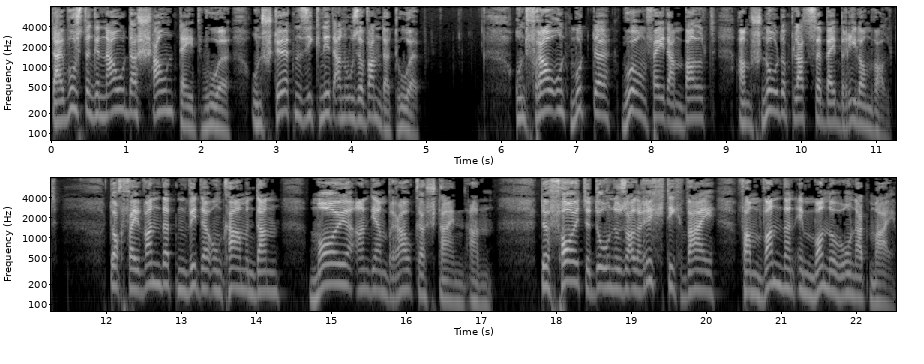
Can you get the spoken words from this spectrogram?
Da wussten genau, dass Schauntät wur und störten sich nit an use Wandertour. Und Frau und Mutter wurden feit am Bald am Schnodeplatze bei Brilom Wald. Doch verwanderten wieder und kamen dann Mäue an dem Braukerstein an. De Feute donu soll richtig wei vom Wandern im Monowonat Mai.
